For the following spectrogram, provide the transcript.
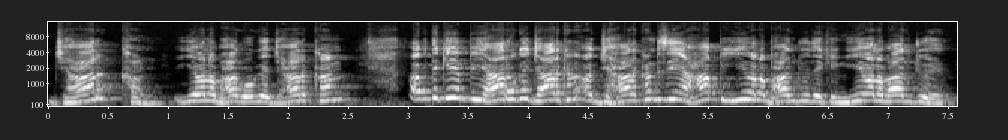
झारखंड। ये वाला भाग हो गया झारखंड। अब देखिए बिहार हो गया झारखंड, और झारखंड से यहाँ पे ये वाला भाग जो देखेंगे, ये वाला भाग जो है,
